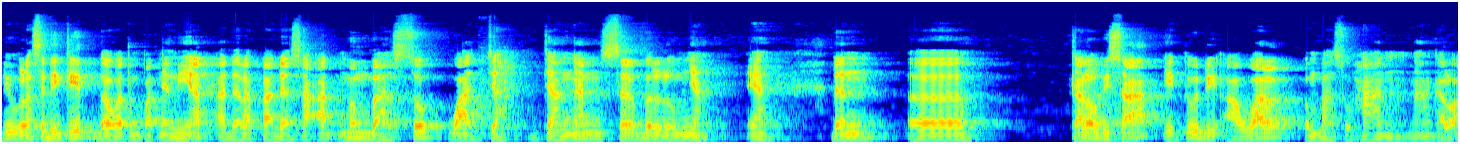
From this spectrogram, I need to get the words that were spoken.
Diulas sedikit bahwa tempatnya niat adalah pada saat membasuh wajah, jangan sebelumnya ya. Dan eh, kalau bisa itu di awal pembasuhan. Nah, kalau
